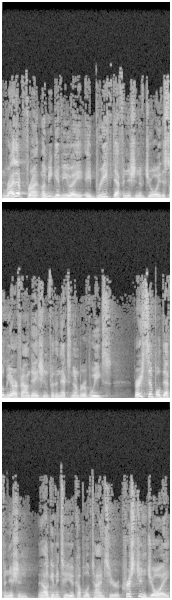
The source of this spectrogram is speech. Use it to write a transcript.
Right up front, let me give you a, a brief definition of joy. This will be our foundation for the next number of weeks. Very simple definition, and I'll give it to you a couple of times here. Christian joy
